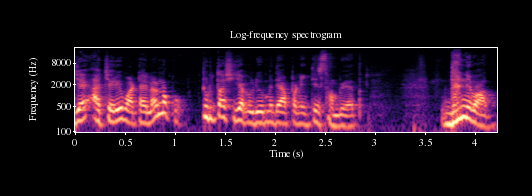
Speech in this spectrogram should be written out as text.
जय आश्चर्य वाटायला नको. तुर्ताशी या व्हिडिओमध्ये आपण इथेच थांबूयात. धन्यवाद.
